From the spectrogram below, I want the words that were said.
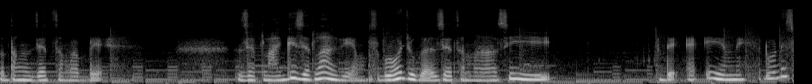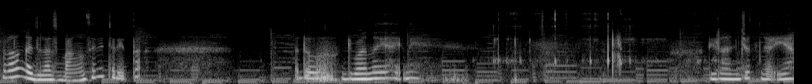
tentang Z sama B. Z lagi Z lagi. Yang sebelumnya juga Z sama si D E ini. Aduh ini sebenarnya nggak jelas banget sih ini cerita. Aduh gimana ya ini? Dilanjut nggak ya?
